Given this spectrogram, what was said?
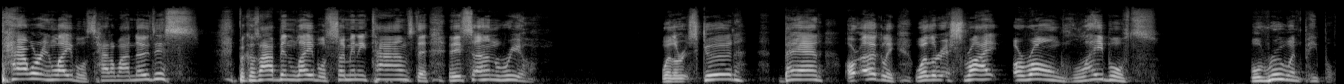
Power in labels. How do I know this? Because I've been labeled so many times that it's unreal. Whether it's good, bad, or ugly, whether it's right or wrong, labels will ruin people.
